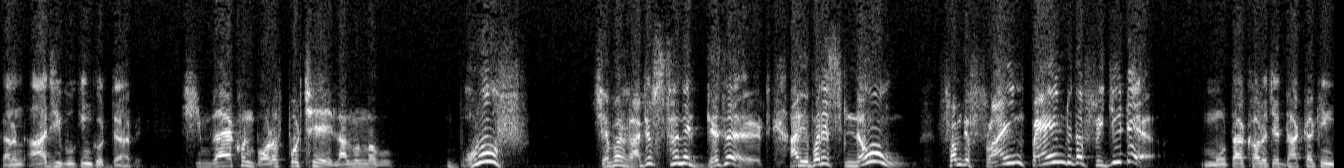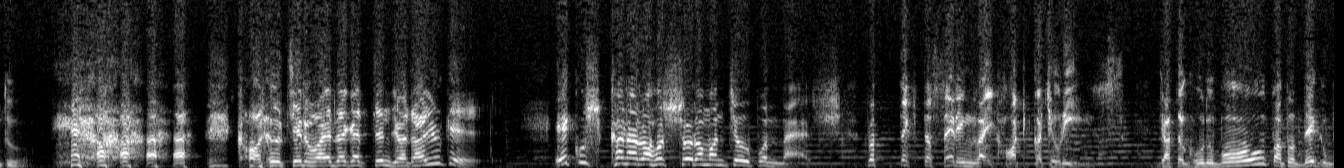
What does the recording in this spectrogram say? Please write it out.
কারণ আজই বুকিং করতে হবে। সিমলা এখন বরফ পড়ছে লালমন বাবু বরফ? সেবার রাজস্থানের ডেজার্ট আর এবারে snow from the flying pan to the frigidaire মোটা খরচের ধাক্কা কিন্তু। খরচের ভয় দেখাচ্ছেন জটায়ুকে। একুশখানা রহস্য রোমাঞ্চ উপন্যাস প্রত্যেকটা সেরিং লাইক হট কচুরিজ যত ঘুরবো তত দেখব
